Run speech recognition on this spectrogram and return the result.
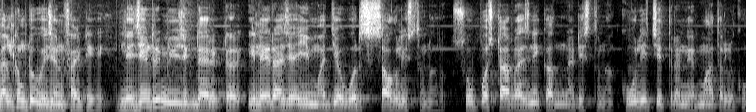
Welcome to Vision five TV. Legendary music director Ilaiyaraaja ఈ మధ్య వరుస సాగులు ఇస్తున్నారు సూపర్ స్టార్ రజనీకాంత్ నటిస్తున్న కూలీ చిత్ర నిర్మాతలకు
